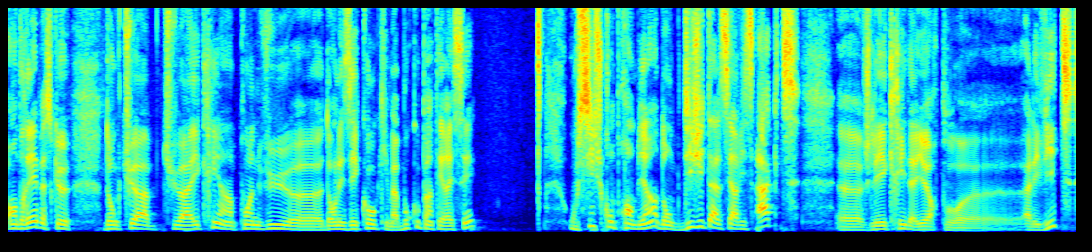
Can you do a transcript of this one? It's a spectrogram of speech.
André, parce que donc tu as tu as écrit un point de vue dans les Échos qui m'a beaucoup intéressé ou si je comprends bien, donc Digital Service Act, euh, je l'ai écrit d'ailleurs pour euh, aller vite,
